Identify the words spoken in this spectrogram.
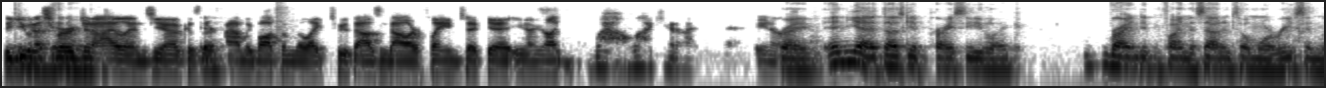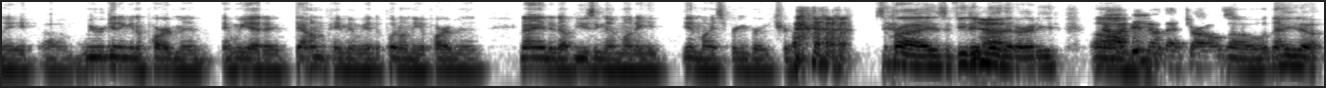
the U.S. Virgin Islands, you know, because their family bought them the like two thousand dollar plane ticket. You know, you're like, wow, why can't I? You know, right? And yeah, it does get pricey. Like Ryan didn't find this out until more recently. Um, we were getting an apartment, and we had a down payment we had to put on the apartment, and I ended up using that money in my spring break trip. Surprise! If you didn't yeah. know that already. Um, no, I didn't know that, Charles. Oh, well, now you know.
